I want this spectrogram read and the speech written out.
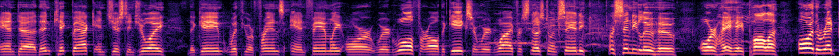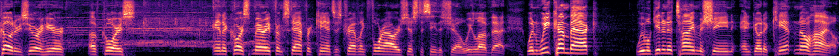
and uh, then kick back and just enjoy the game with your friends and family, or Weird Wolf, or all the geeks, or Weird Wife, or Snowstorm Sandy, or Cindy Lou Who, or Hey Hey Paula, or the Red Coaters, who are here, of course. And of course, Mary from Stafford, Kansas, traveling four hours just to see the show. We love that. When we come back, we will get in a time machine and go to Canton, Ohio.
